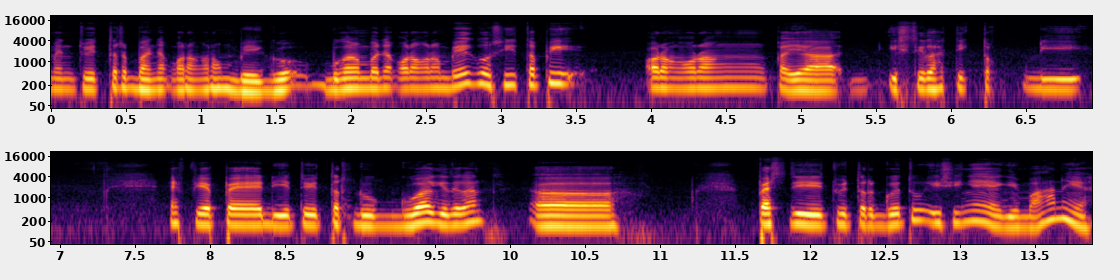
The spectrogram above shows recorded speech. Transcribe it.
Main Twitter banyak orang-orang bego. Bukan banyak orang-orang bego sih tapi orang-orang kayak istilah TikTok di FYP di Twitter gue gitu kan eh uh, page di Twitter gue tuh isinya ya gimana ya?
